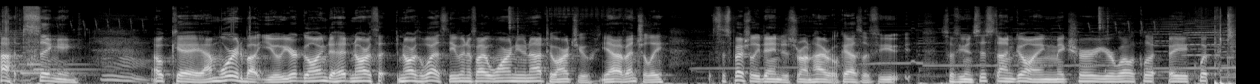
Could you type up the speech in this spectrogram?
got singing. Hmm. Okay, I'm worried about you. You're going to head north northwest, even if I warn you not to, aren't you? Yeah, eventually. It's especially dangerous around Hyrule Castle. If you, so if you insist on going, make sure you're well equi- equipped.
